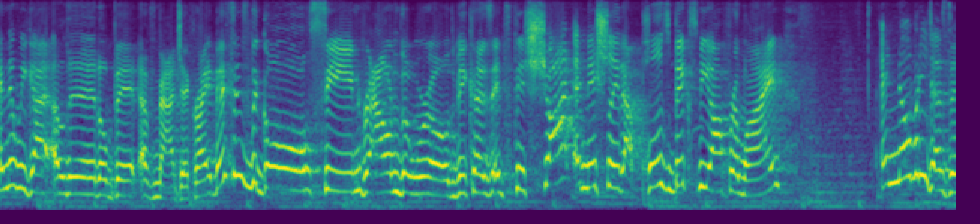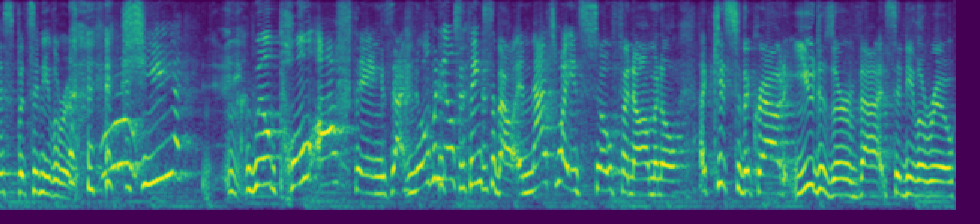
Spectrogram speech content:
And then we got a little bit of magic, right? This is the goal scene round the world because it's this shot initially that pulls Bixby off her line. And nobody does this but Sydney Leroux. she will pull off things that nobody else thinks about, and that's why it's so phenomenal. A kiss to the crowd. You deserve that, Sydney Leroux.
